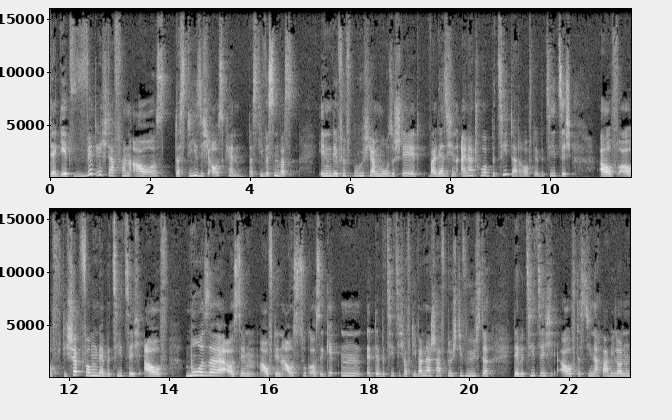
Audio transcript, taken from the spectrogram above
der geht wirklich davon aus, dass die sich auskennen, dass die wissen, was in den fünf Büchern Mose steht, weil der sich in einer Tour bezieht darauf. Der bezieht sich auf, auf die Schöpfung, der bezieht sich auf Mose, aus dem, auf den Auszug aus Ägypten, der bezieht sich auf die Wanderschaft durch die Wüste, der bezieht sich auf, dass die nach Babylon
